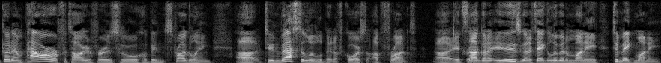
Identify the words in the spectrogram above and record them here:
going to empower photographers who have been struggling uh, to invest a little bit, of course, up front Uh, it's not gonna. It is gonna take a little bit of money to make money.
